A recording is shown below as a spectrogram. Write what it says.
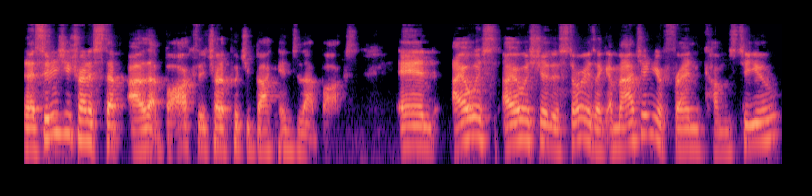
And as soon as you try to step out of that box, they try to put you back into that box. And I always I always share this story is like imagine your friend comes to you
